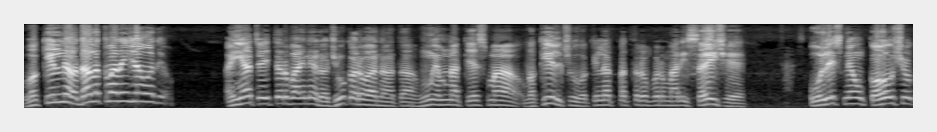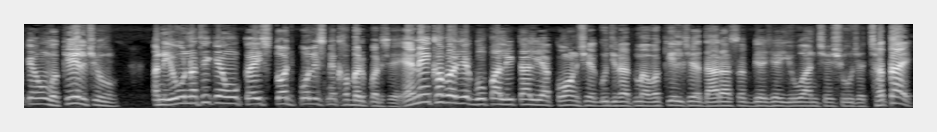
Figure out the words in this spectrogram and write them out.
વકીલને અદાલતમાં નહીં જવા દો અહીંયા ચૈતરભાઈને રજૂ કરવાના હતા. હું એમના કેસમાં વકીલ છું. વકીલાત પત્ર પર મારી સહી છે. પોલીસને હું કહું છું કે હું વકીલ છું અને એવું નથી કે હું કહીશ તો જ પોલીસને ખબર પડશે. એને ખબર છે ગોપાલ ઇટાલિયા કોણ છે, ગુજરાતમાં વકીલ છે, ધારાસભ્ય છે, યુવાન છે, શું છે. છતાંય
